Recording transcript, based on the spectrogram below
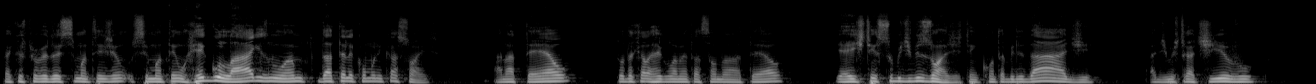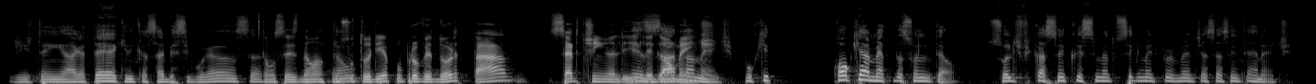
para que os provedores se mantenham, se mantenham regulares no âmbito da telecomunicações. A Anatel, toda aquela regulamentação da Anatel. E aí a gente tem subdivisões. A gente tem contabilidade, administrativo, a gente tem área técnica, cibersegurança. Então vocês dão a Então- consultoria pro provedor tá certinho ali, legalmente. Exatamente. Porque qual que é a meta da Solintel? Solidificação e crescimento do segmento de provimento de acesso à internet.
